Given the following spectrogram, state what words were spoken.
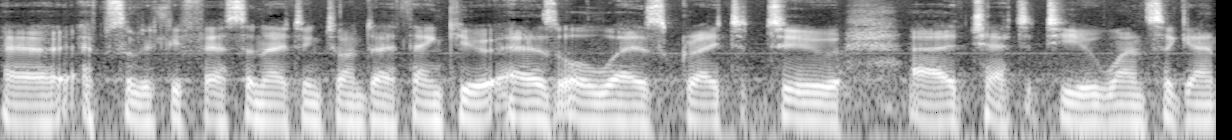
Uh, absolutely fascinating, John Day. Thank you, as always. Great to uh, chat to you once again.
